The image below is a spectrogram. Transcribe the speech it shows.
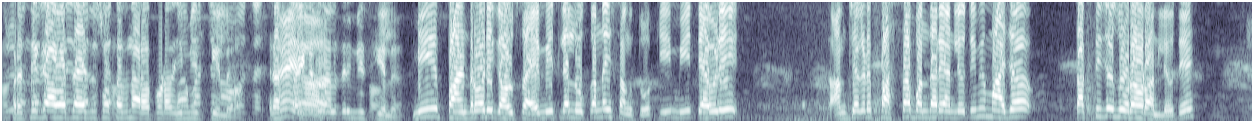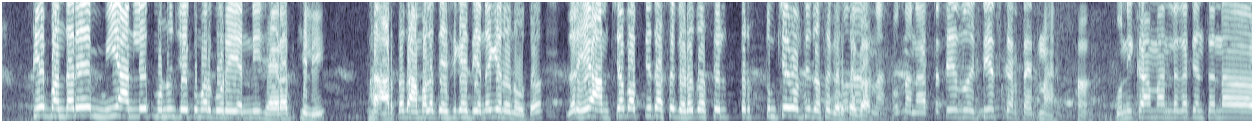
प्रत्येक गावाचा याचं स्वतःच नारळ फोडा हे मिस केलं. रस्ता नाही, एखादा अ, झाला तरी मिस केलं. मी पांढरवाडी गावचा आहे. मी इथल्या लोकांनाही सांगतो की मी त्यावेळी आमच्याकडे पाच सहा बंधारे आणले होते. मी माझ्या ताकदीच्या जोरावर आणले होते. ते बंधारे मी आणलेत म्हणून जयकुमार गोरे यांनी जाहिरात केली. अर्थात आम्हाला त्याशी काही देणं घेणं नव्हतं. जर हे आमच्या बाबतीत असं घडत असेल तर तुमच्या बाबतीत असं घडतं का? ना. आता ते तेच करतायत. ना. कोणी काम आणलं का त्यांचं ना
